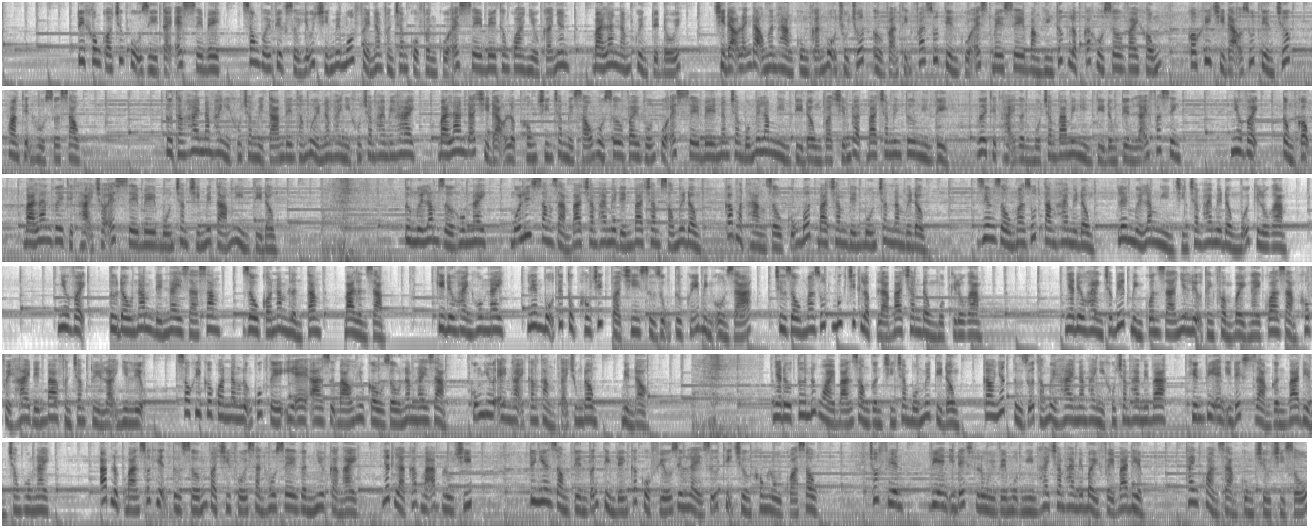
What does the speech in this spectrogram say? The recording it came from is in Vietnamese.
Tuy không có chức vụ gì tại SCB, song với việc sở hữu 91,5% cổ phần của SCB thông qua nhiều cá nhân, bà Lan nắm quyền tuyệt đối. Chỉ đạo lãnh đạo ngân hàng cùng cán bộ chủ chốt ở Vạn Thịnh Phát rút tiền của SBC bằng hình thức lập các hồ sơ vay khống, có khi chỉ đạo rút tiền trước, hoàn thiện hồ sơ sau. Từ tháng 2 năm 2018 đến tháng 10 năm 2022, bà Lan đã chỉ đạo lập khống 916 hồ sơ vay vốn của SCB 545.000 tỷ đồng và chiếm đoạt 304.000 tỷ, gây thiệt hại gần 130.000 tỷ đồng tiền lãi phát sinh. Như vậy, tổng cộng, bà Lan gây thiệt hại cho SCB 498.000 tỷ đồng. Từ 15 giờ hôm nay, mỗi lít xăng giảm 320 đến 360 đồng, các mặt hàng dầu cũng bớt 300 đến 450 đồng. Riêng dầu ma rút tăng 20 đồng, lên 15.920 đồng mỗi kg. Như vậy, từ đầu năm đến nay giá xăng, dầu có 5 lần tăng, 3 lần giảm. Kỳ điều hành hôm nay, Liên Bộ tiếp tục khâu trích và chi sử dụng từ quỹ bình ổn giá, trừ dầu ma rút mức trích lập là 300 đồng một kg. Nhà điều hành cho biết bình quân giá nhiên liệu thành phẩm 7 ngày qua giảm 0,2 đến 3% tùy loại nhiên liệu. Sau khi cơ quan năng lượng quốc tế IEA dự báo nhu cầu dầu năm nay giảm, cũng như e ngại căng thẳng tại Trung Đông, Biển Đỏ. Nhà đầu tư nước ngoài bán dòng gần 940 tỷ đồng, cao nhất từ giữa tháng 12 năm 2023, khiến VN Index giảm gần 3 điểm trong hôm nay. Áp lực bán xuất hiện từ sớm và chi phối sàn HOSE gần như cả ngày, nhất là các mã blue chip. Tuy nhiên dòng tiền vẫn tìm đến các cổ phiếu riêng lẻ giữ thị trường không lùi quá sâu. Chốt phiên, VN Index lùi về 1.227,3 điểm, thanh khoản giảm cùng chiều chỉ số.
